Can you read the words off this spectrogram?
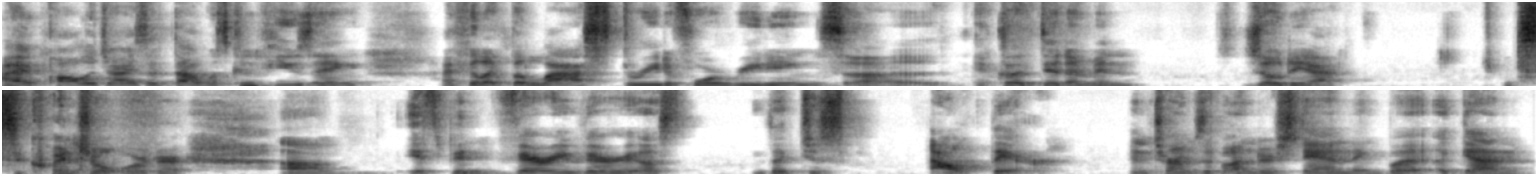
I apologize if that was confusing. I feel like the last three to four readings, because uh, I did them in zodiac sequential order, um, it's been very, very uh, like just out there in terms of understanding. But again,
